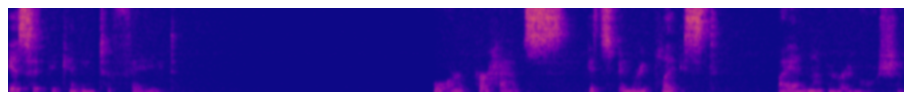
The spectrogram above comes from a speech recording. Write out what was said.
Is it beginning to fade? Or perhaps it's been replaced by another emotion.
